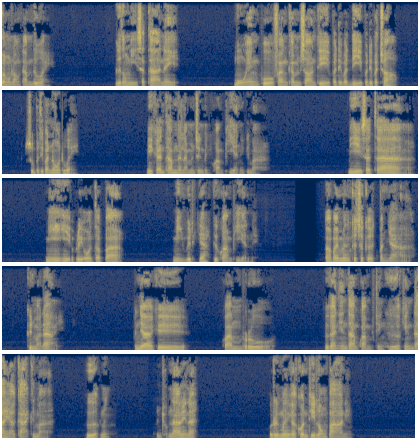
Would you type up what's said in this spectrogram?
ต้องลองทำด้วย คือต้องมีศรัทธาใน หมู่แห่งผู้ฟังคำสอนที่ปฏิบัติดีปฏิบัติชอบ สุปฏิปันโนด้วย มีการทำนั่นแหละมันจึงเป็นความเพียรขึ้นมา มีศรัทธา มีหิริโอตปะ มีวิริยะคือความเพียรต่อไปมันก็จะเกิดปัญญาขึ้นมาได้ ปัญญาคือความรู้ คือการเห็นตามความจริงเฮือกยังได้อากาศขึ้นมาเฮือกหนึ่งเป็นจมน้ำเนี่ยนะ หรือเหมือนกับคนที่หลงป่าเนี่ย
